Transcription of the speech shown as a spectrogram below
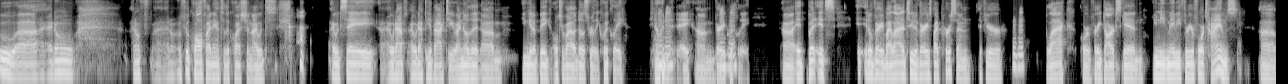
Ooh, uh, I, I don't, I don't, I don't feel qualified to answer the question. I would, I would say I would have, I would have to get back to you. I know that um, you can get a big ultraviolet dose really quickly, you know, in a day, um, very Mhm. quickly. Uh, it, but it's, it, it'll vary by latitude. It varies by person. If you're Mhm. black or very dark skinned, you need maybe three or four times. Uh,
